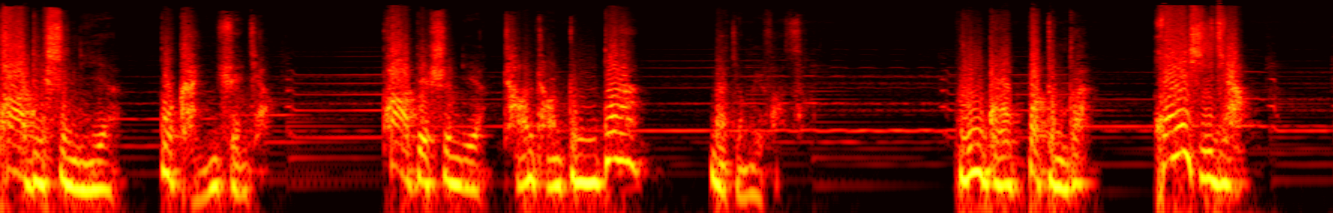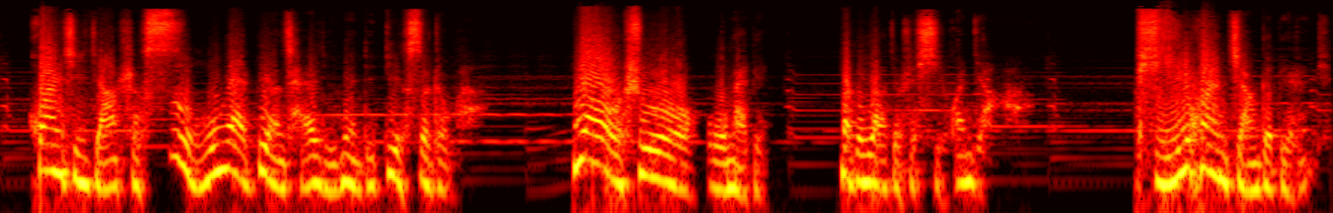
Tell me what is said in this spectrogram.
怕的是你不肯宣讲，怕的是你常常中断，那就没法子了。如果不中断，欢喜讲，欢喜讲是四无碍辩才里面的第四种啊。要说无碍辩，那个要就是喜欢讲啊，喜欢讲给别人听，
